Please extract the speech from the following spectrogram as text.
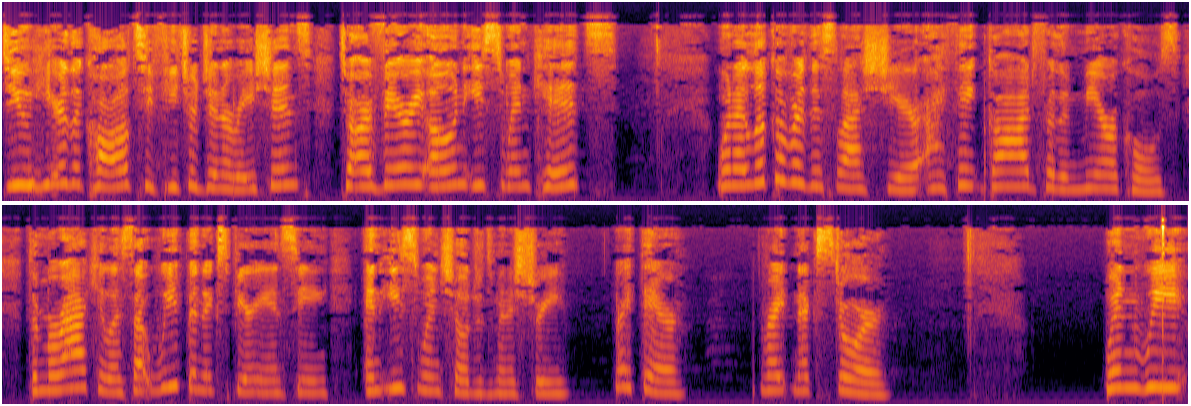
Do you hear the call to future generations, to our very own East Wind kids? When I look over this last year, I thank God for the miracles, the miraculous that we've been experiencing in East Wind Children's Ministry, right there, right next door. When we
